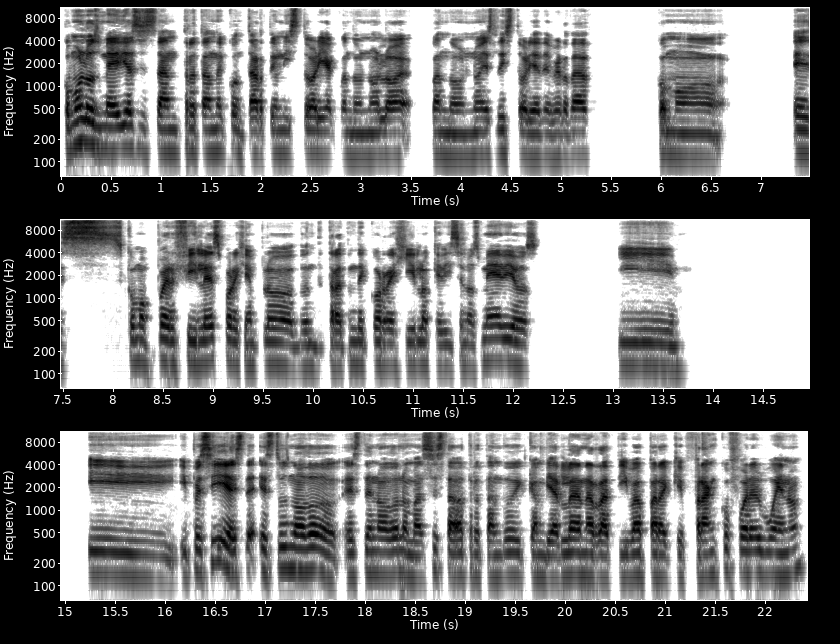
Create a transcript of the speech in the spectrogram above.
como los medios están tratando de contarte una historia cuando no lo, cuando no es la historia de verdad, como es como perfiles, por ejemplo, donde tratan de corregir lo que dicen los medios. Y, y, y pues sí, este, estos nodo, este nodo nomás estaba tratando de cambiar la narrativa para que Franco fuera el bueno.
